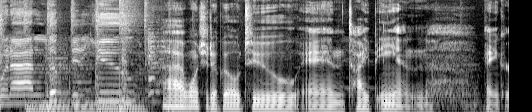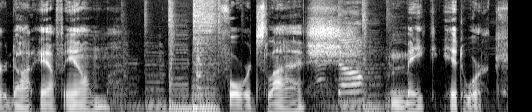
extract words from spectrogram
when I looked at you, I want you to go to and type in anchor.fm forward slash make it work.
